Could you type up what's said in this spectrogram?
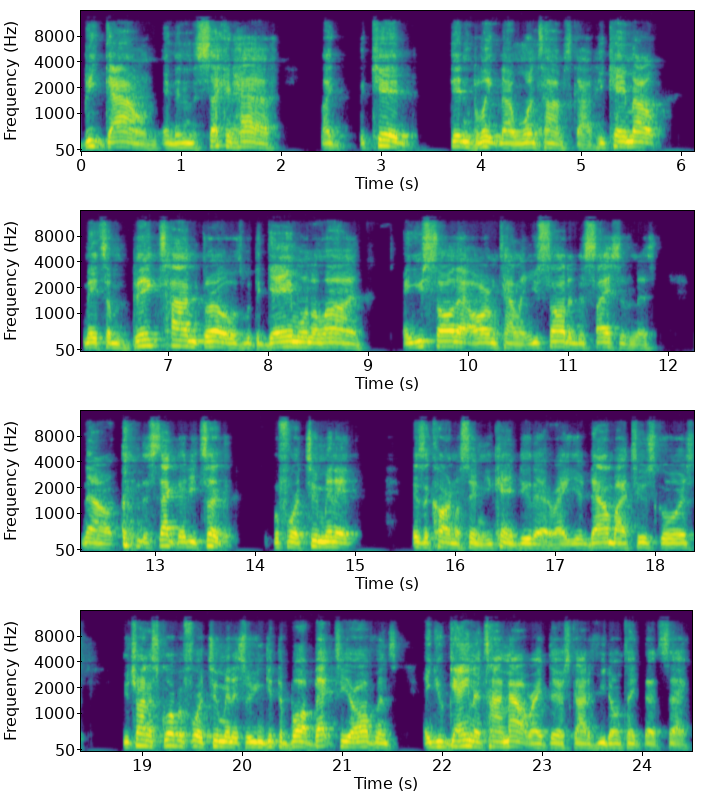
beat down. And then in the second half, like the kid didn't blink not one time, Scott. He came out, made some big time throws with the game on the line. And you saw that arm talent. You saw the decisiveness. Now, the sack that he took before two minute is a cardinal sin. You can't do that, right? You're down by two scores. You're trying to score before two minutes so you can get the ball back to your offense and you gain a timeout right there, Scott, if you don't take that sack.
